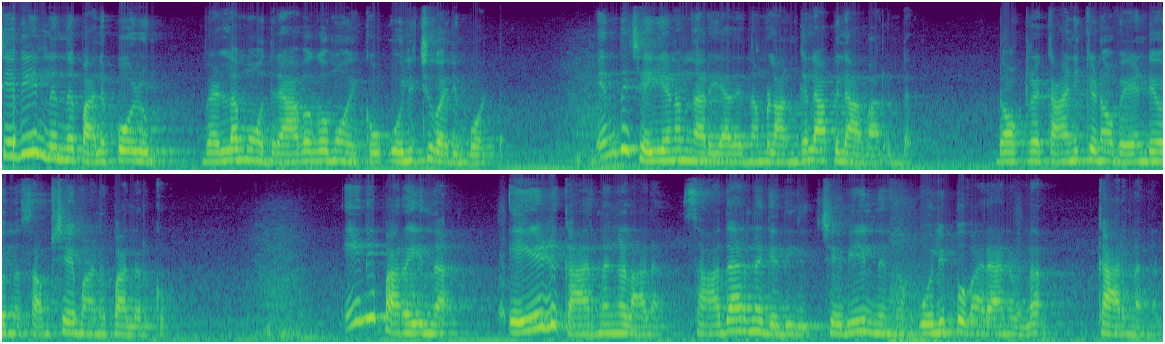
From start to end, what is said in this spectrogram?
ചെവിയിൽ നിന്ന് പലപ്പോഴും വെള്ളമോ ദ്രാവകമോ ഒക്കെ ഒലിച്ചു വരുമ്പോൾ എന്ത് ചെയ്യണം എന്നറിയാതെ നമ്മൾ അങ്കലാപ്പിലാവാറുണ്ട്. ഡോക്ടറെ കാണിക്കണോ വേണ്ടയോ എന്ന സംശയമാണ് പലർക്കും. ഇനി പറയുന്ന ഏഴ് കാരണങ്ങളാണ് സാധാരണഗതിയിൽ ചെവിയിൽ നിന്ന് ഒലിപ്പ് വരാനുള്ള കാരണങ്ങൾ.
